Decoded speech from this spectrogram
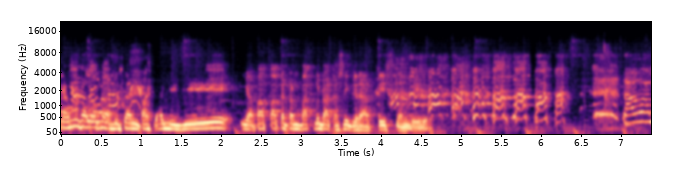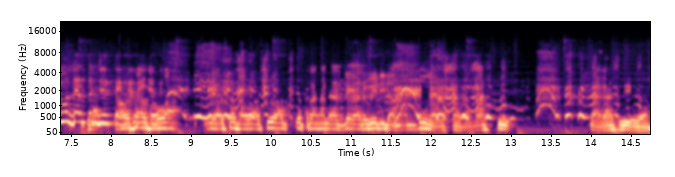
kamu kalau kehabisan pasta gigi, nggak apa-apa ke tempatku udah kasih gratis nanti. Kamu kamu telepon Justin Nggak usah bawa, nggak usah bawa surat keterangan RT RW tidak mampu nggak usah kasih, nggak kasih loh.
